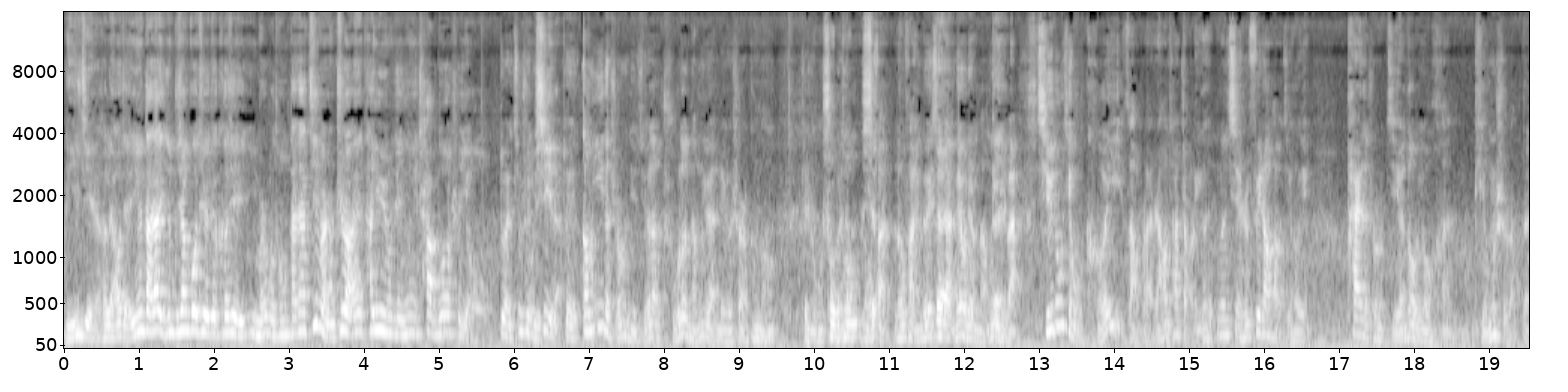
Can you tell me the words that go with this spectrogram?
理解和了解，因为大家已经不像过去对科技一门不通，大家基本上知道，哎，它运用这个东西差不多是有对，就是有戏的。对刚一的时候，你觉得除了能源这个事儿，可能这种说不通冷反冷反应堆现在没有这种能力以外，其余东西我可以造出来。然后他找了一个跟现实非常好的结合点，拍的时候节奏又很平实。对。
